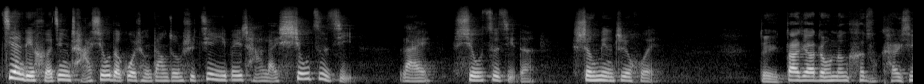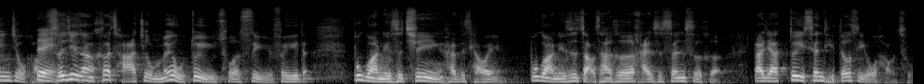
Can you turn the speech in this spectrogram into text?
建立和敬茶修的过程当中，是借一杯茶来修自己，来修自己的生命智慧。对，大家都能喝出开心就好。实际上喝茶就没有对与错、是与非的。不管你是轻饮还是调饮，不管你是早餐喝还是生食喝，大家对身体都是有好处。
